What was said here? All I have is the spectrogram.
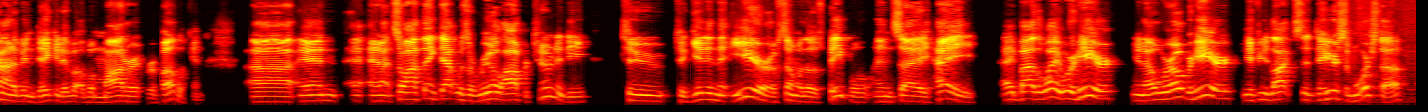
kind of indicative of a moderate Republican. Uh, and and so I think that was a real opportunity to to get in the ear of some of those people and say, hey, hey, by the way, we're here. You know, we're over here. If you'd like to, to hear some more stuff.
